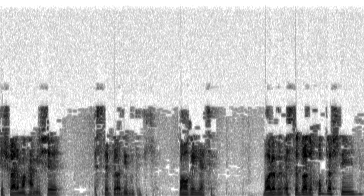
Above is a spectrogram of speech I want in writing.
کشور ما همیشه استبدادی بوده دیگه. واقعیته. بالا به استبداد خوب داشتیم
